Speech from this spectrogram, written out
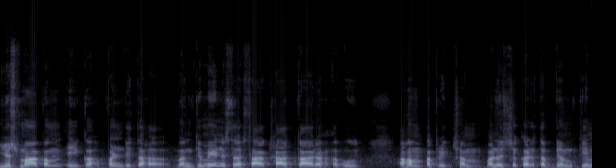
युष्माकम् एकः पंडितः बंकिमेन सह साक्षात्कार अभूत। अहम अपृक्षम मनुष्यकर्तव्य किं?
